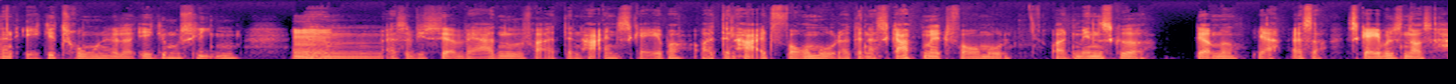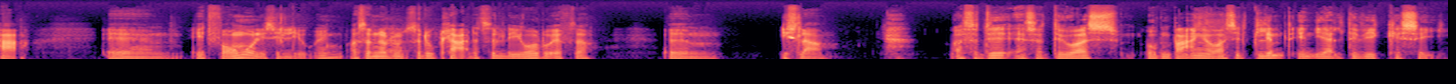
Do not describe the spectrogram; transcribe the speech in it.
den ikke-troende eller ikke-muslimen. Mm. Øhm, altså, vi ser verden ud fra, at den har en skaber, og at den har et formål, og at den er skabt med et formål, og at mennesket og dermed, ja, altså skabelsen også har øhm, et formål i sit liv. Ikke? Og så, når Ja. du, så er det jo klart, at så lever du efter øhm, islam. Og så det, altså, det er jo også, åbenbaring er jo også et glimt ind i alt det, vi ikke kan se.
